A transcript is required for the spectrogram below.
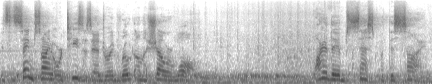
It's the same sign Ortiz's android wrote on the shower wall. Why are they obsessed with this sign?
